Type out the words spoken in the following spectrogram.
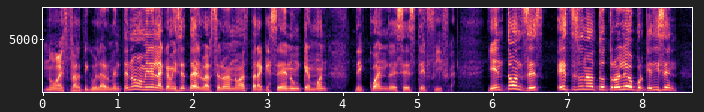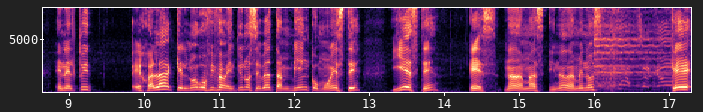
no es particularmente no, Miren la camiseta del Barcelona nomás para que se den un quemón de cuándo es este FIFA. Y entonces, este es un autotroleo porque dicen en el tweet, ojalá que el nuevo FIFA 21 se vea tan bien como este. Y este es nada más y nada menos que...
